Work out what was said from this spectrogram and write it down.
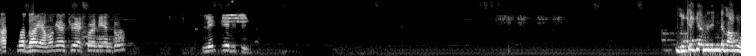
আহমদ ভাই আমাকে একটু অ্যাড করে নিয়েন তো। লিংক দিয়ে দিচ্ছি। ঢুকে কি আমি লিঙ্কটা পাবো?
